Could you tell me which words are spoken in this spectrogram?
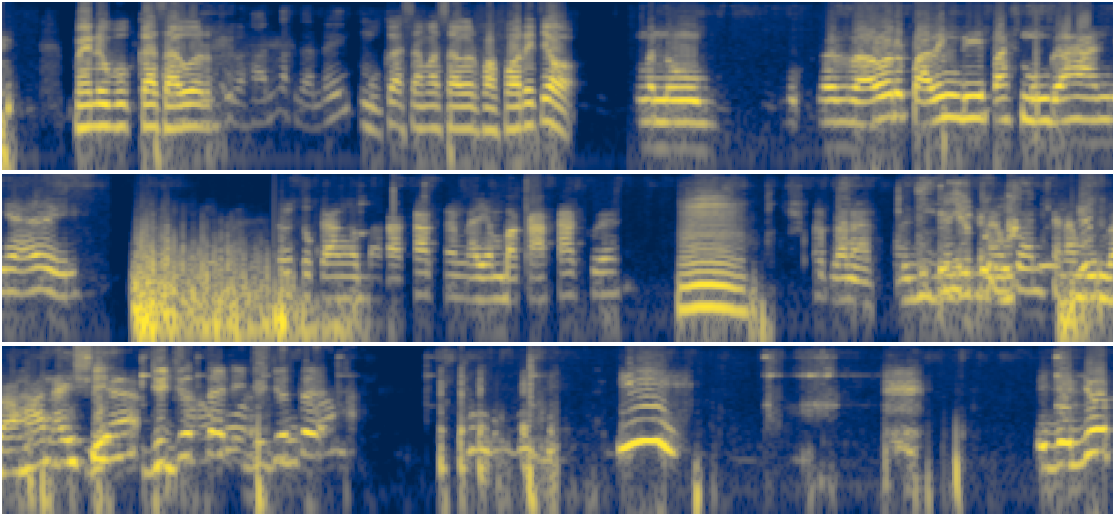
menu buka sahur buka sama sahur favorit yo Menu buka sahur paling di pas munggahannya euy. Kan suka ngebakakak kan ayam bakakak ya. hmm gitu bukan. karena munggahan Aisyah jujur tuh di jujur tuh Ih. Dijujut.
